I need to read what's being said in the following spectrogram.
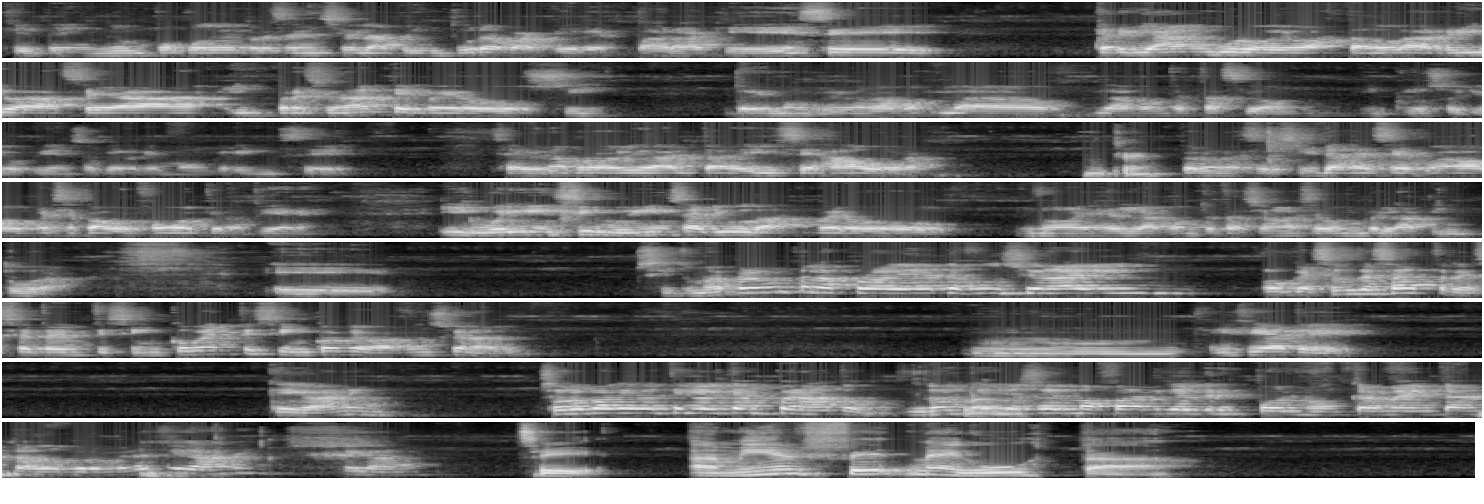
que tenga un poco de presencia en la pintura para que, para que ese triángulo devastador arriba sea impresionante, pero sí, Draymond Green la, la, la contestación, incluso yo pienso que Draymond Green se, si hay una probabilidad alta de irse ahora, Ok. pero necesitas ese, ese power forward que no tiene. Y Wiggins sí, Wiggins ayuda, pero no es la contestación a ese hombre la pintura. Eh, si tú me preguntas las probabilidades de funcionar o que sea un desastre, 75-25 que va a funcionar. Mm, y fíjate, que ganen. Solo para que no tenga el campeonato. No es Claro. que yo soy el más fanático de Chris Paul, nunca me ha encantado, pero mira que ganen, que ganen. Sí, a mí el fit me gusta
